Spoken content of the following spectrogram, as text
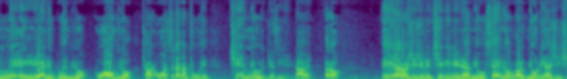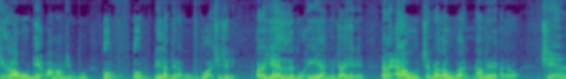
လူနေအိမ်တွေကနေဝင်ပြီးတော့ခိုးအောင်ပြီးတော့ချတော့ဟိုကစစ်တပ်ကထုဝင်ချင်းမျိုးတွေပြည့်စည်တယ်ဒါပဲအဲ့တော့အေးကတော့ရှင်းရှင်းလေးချင်းပြည်နေတဲ့မျိုး10မျိုးမကလို့မျိုးတရားရှိရှိသလောက်အကုန်ပြက်ဘာမှမဖြစ်ဘူး तू तू तू ဒေတာပြက်တာမဟုတ်ဘူး तू ကရှင်းရှင်းလေးအဲ့တော့ရဲဆက်ဆက် तू အေးကညွှန်ကြားရဲတယ်ဒါပေမဲ့အဲ့ဒါကိုချင်း brother ဟူကနားမလဲတဲ့ခါကျတော့ချင်း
